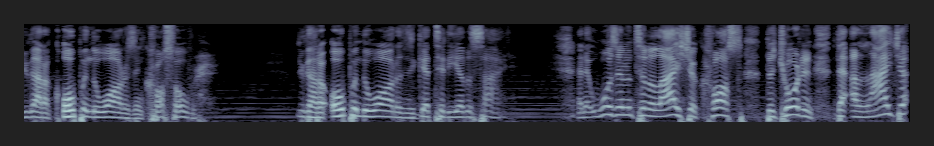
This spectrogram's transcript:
You got to open the waters and cross over. You got to open the waters and get to the other side. And it wasn't until Elijah crossed the Jordan that Elijah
